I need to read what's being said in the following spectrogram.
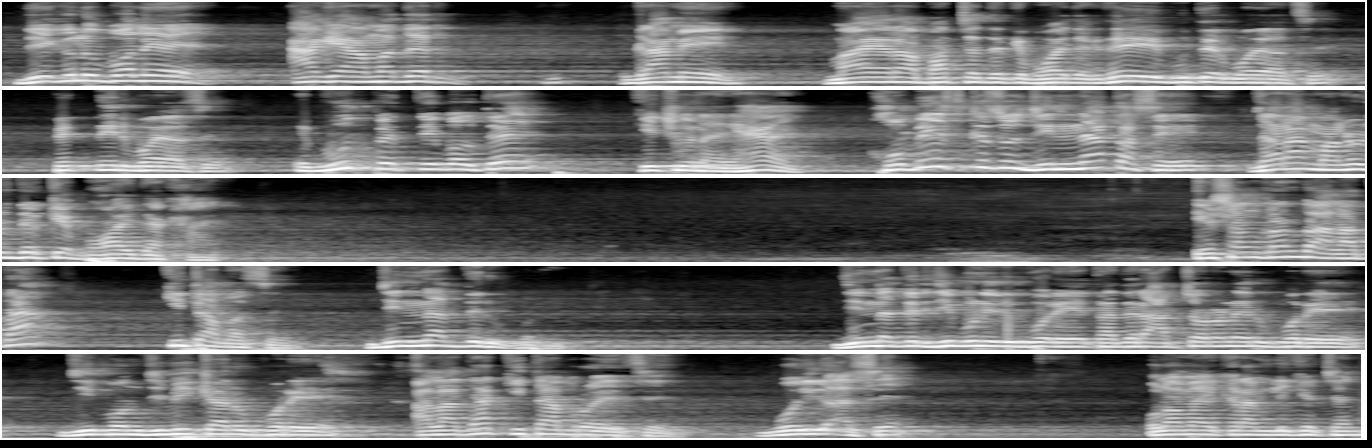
যেগুলো বলে আগে আমাদের গ্রামে মায়েরা বাচ্চাদেরকে ভয় দেখে এই ভূতের ভয় আছে, পেতনির ভয় আছে। এই ভূত পেতনি বলতে কিছু নাই। হ্যাঁ খবিস কিছু জিন্নাত আছে যারা মানুষদেরকে ভয় দেখায়। এ সংক্রান্ত আলাদা কিতাব আছে, জিন্নাতদের উপরে। জিন্নাতের জীবনীর উপরে, তাদের আচরণের উপরে, জীবন জীবিকার উপরে আলাদা কিতাব রয়েছে, বই আছে। ওলামা একরাম লিখেছেন,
